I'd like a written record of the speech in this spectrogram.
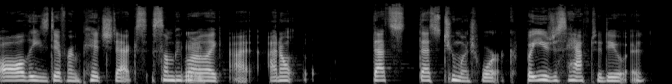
all these different pitch decks. Some people mm. are like, I, I don't, that's that's too much work, but you just have to do it.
